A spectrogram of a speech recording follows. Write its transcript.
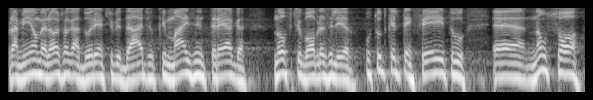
Para mim é o melhor jogador em atividade, o que mais entrega no futebol brasileiro. Por tudo que ele tem feito, é, não só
